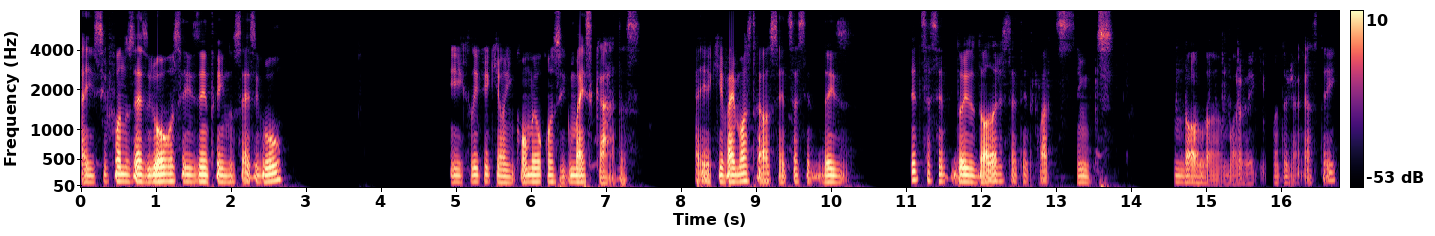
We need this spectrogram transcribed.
Aí se for no CSGO, vocês entram aí no CSGO e clica aqui ó, em como eu consigo mais cartas. Aí aqui vai mostrar os 162, 162 dólares 74 centos. Dólar, bora ver aqui quanto eu já gastei.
